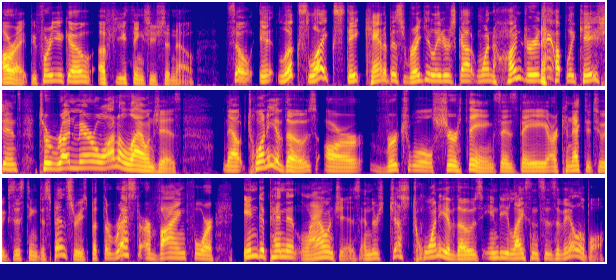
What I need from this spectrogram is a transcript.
All right, before you go, a few things you should know. So it looks like state cannabis regulators got 100 applications to run marijuana lounges. Now, 20 of those are virtual sure things as they are connected to existing dispensaries, but the rest are vying for independent lounges, and there's just 20 of those indie licenses available.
